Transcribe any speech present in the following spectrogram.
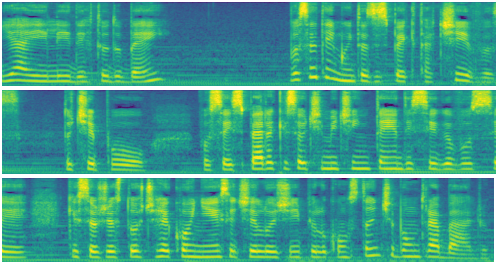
E aí, líder, tudo bem? Você tem muitas expectativas? Do tipo, você espera que seu time te entenda e siga você, que seu gestor te reconheça e te elogie pelo constante bom trabalho.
